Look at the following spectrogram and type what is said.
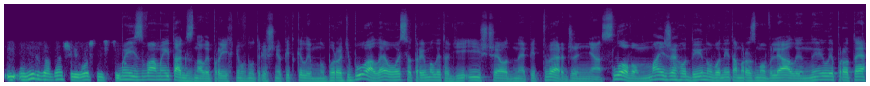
И у них задача его снести. Ми із вами і так знали про їхню внутрішню підкилимну боротьбу, але ось отримали тоді і ще одне підтвердження. Словом, майже годину вони там розмовляли, нили про те,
